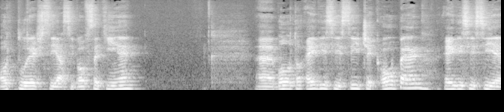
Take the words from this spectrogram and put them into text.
odpluješ si asi vo Vsetíne. E, bolo to ADCC Czech Open. ADCC je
